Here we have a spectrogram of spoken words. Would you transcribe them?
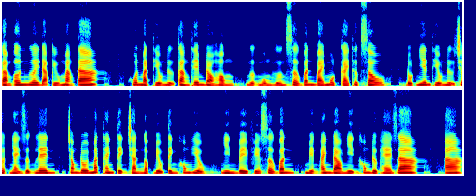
cảm ơn ngươi đã cứu mạng ta. Khuôn mặt thiếu nữ càng thêm đỏ hồng, ngượng ngùng hướng sở vân vái một cái thực sâu. Đột nhiên thiếu nữ chợt nhảy dựng lên, trong đôi mắt thanh tịnh tràn ngập biểu tình không hiểu, nhìn về phía sở vân, miệng anh đào nhịn không được hé ra. a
